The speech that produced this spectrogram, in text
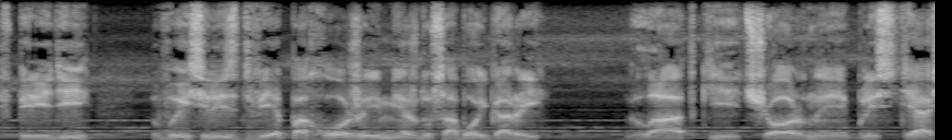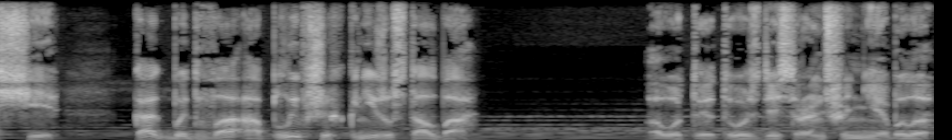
Впереди высились две похожие между собой горы Гладкие, черные, блестящие Как бы два оплывших к низу столба «А вот этого здесь раньше не было»,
